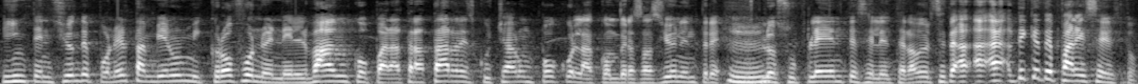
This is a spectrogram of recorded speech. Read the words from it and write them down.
intención de poner también un micrófono en el banco para tratar de escuchar un poco la conversación entre los suplentes, el entrenador, etc. ¿A ti qué te parece esto?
